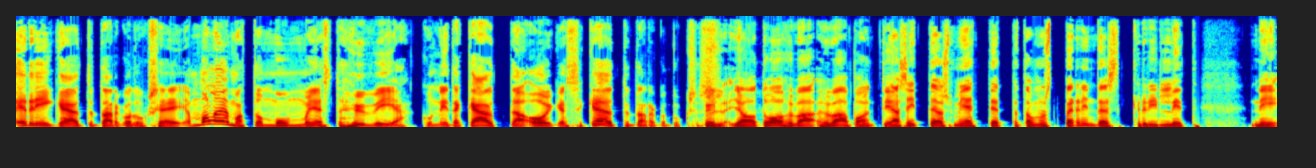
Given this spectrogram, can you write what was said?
eri käyttötarkoitukseen ja molemmat on mun mielestä hyviä, kun niitä käyttää oikeassa käyttötarkoituksessa. Kyllä, joo, tuo on hyvä, hyvä pointti. Ja sitten jos miettii, että tuommoiset perinteiset grillit, niin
